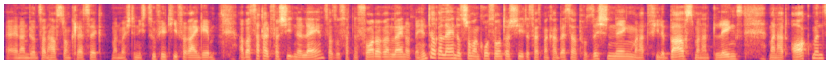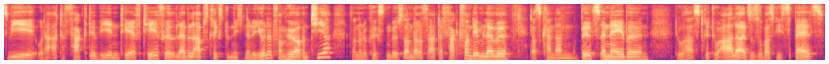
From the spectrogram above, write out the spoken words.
Erinnern wir uns an Hearthstone Classic. Man möchte nicht zu viel Tiefe reingeben. Aber es hat halt verschiedene Lanes. Also es hat eine vordere Lane und eine hintere Lane. Das ist schon mal ein großer Unterschied. Das heißt, man kann besser Positioning, man hat viele Buffs, man hat Links, man hat Augments wie oder Artefakte wie in TFT. Für Level-Ups kriegst du nicht eine Unit vom höheren Tier, sondern du kriegst ein besonderes Artefakt von dem Level. Das kann dann Builds enablen. Du hast Rituale, also sowas wie Spells.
